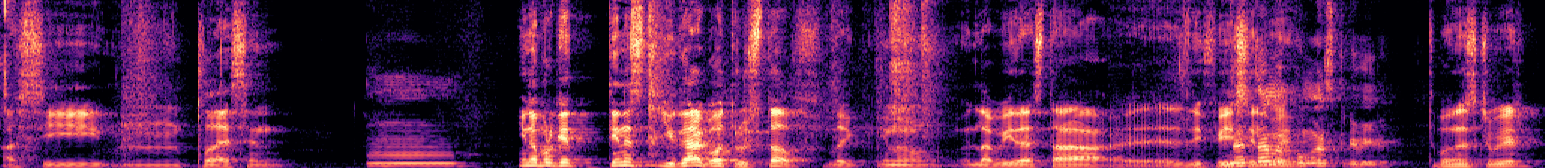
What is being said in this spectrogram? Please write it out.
así mm, pleasant Mm, You know, porque tienes, you gotta go through stuff. Like, you know, la vida está, eh, es difícil, neta me güey. pongo a escribir. ¿Te pones a escribir?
